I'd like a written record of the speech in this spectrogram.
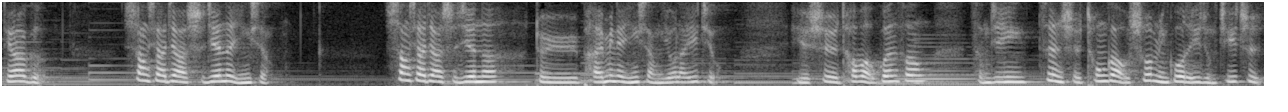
第二个，上下架时间的影响。上下架时间呢，对于排名的影响由来已久。也是淘宝官方曾经正式通告说明过的一种机制。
